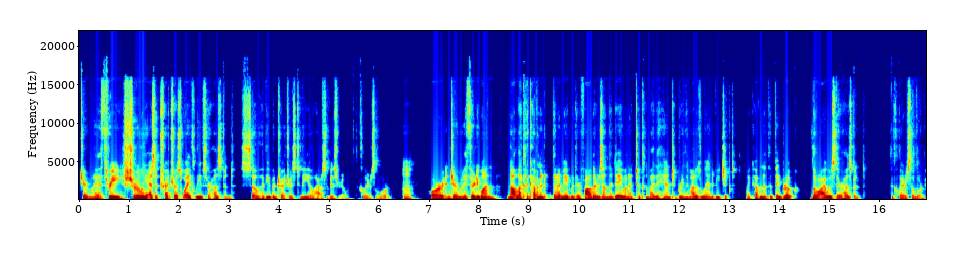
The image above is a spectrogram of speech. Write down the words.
Jeremiah 3 Surely as a treacherous wife leaves her husband, so have you been treacherous to me, O house of Israel, declares the Lord. Mm. Or in Jeremiah 31, not like the covenant that I made with their fathers on the day when I took them by the hand to bring them out of the land of Egypt, my covenant that they broke, though I was their husband, declares the Lord.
